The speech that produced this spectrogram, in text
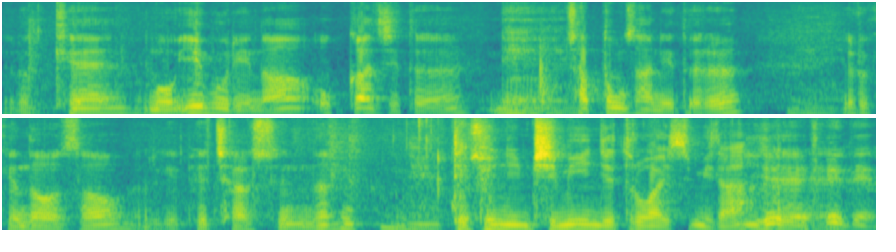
이렇게 뭐 이불이나 옷가지들, 네. 어, 잡동사니들을 이렇게 넣어서 이렇게 배치할 수 있는 네, 대표님 짐이 이제 들어와 있습니다. 예. 네네네.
